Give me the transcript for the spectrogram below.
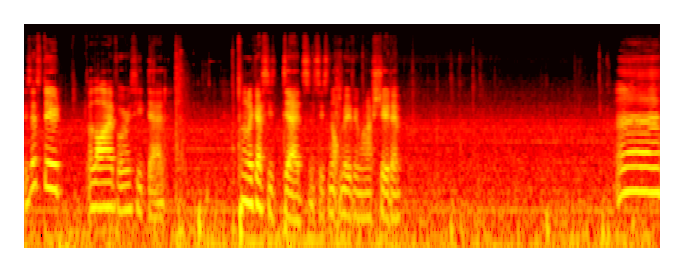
Is this dude alive or is he dead? I'm gonna guess he's dead since he's not moving when I shoot him. Uh,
